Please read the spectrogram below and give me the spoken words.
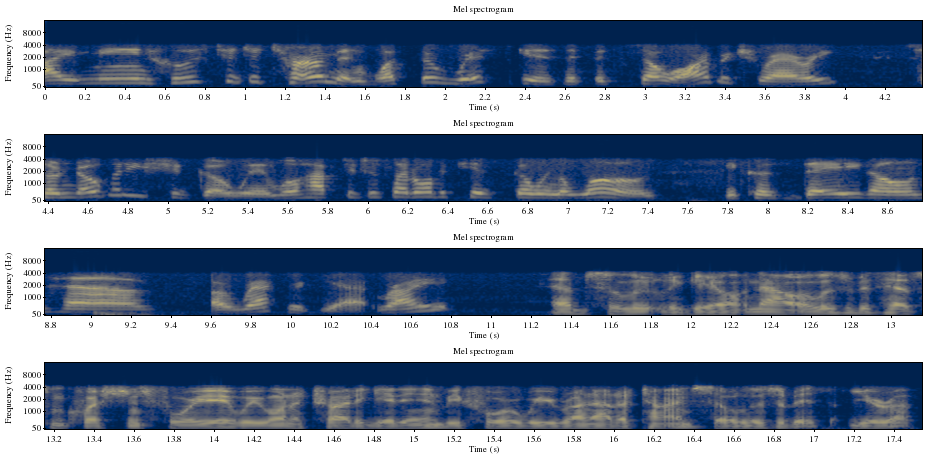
I mean, who's to determine what the risk is if it's so arbitrary? So nobody should go in. We'll have to just let all the kids go in alone because they don't have a record yet, right? Absolutely, Gail. Now, Elizabeth has some questions for you. We want to try to get in before we run out of time. So, Elizabeth, you're up.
